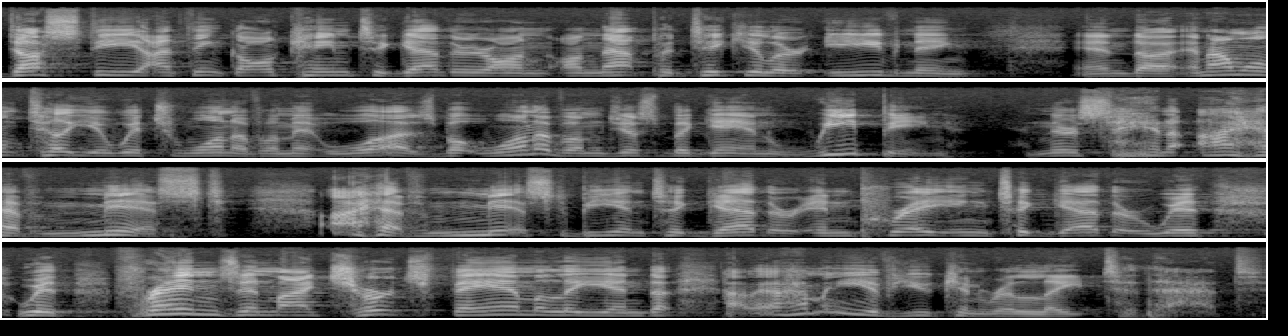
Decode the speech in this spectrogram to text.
Dusty, I think, all came together on, on that particular evening. And, uh, and I won't tell you which one of them it was, but one of them just began weeping and they're saying, I have missed, I have missed being together and praying together with, with friends in my church family. And uh, how many of you can relate to that?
